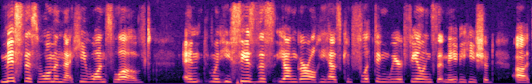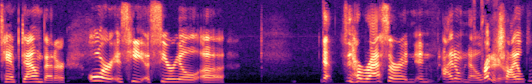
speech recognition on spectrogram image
miss this woman that he once loved? And when he sees this young girl, he has conflicting weird feelings that maybe he should uh, tamp down better. Or is he a serial uh, Yeah. harasser and, and I don't know, Predator. child Yeah.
